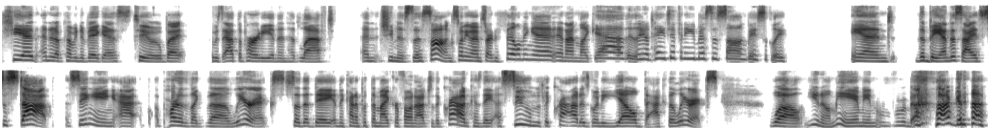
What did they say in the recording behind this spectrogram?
She had ended up coming to Vegas too, but was at the party and then had left and she missed this song. So anyway, I'm started filming it and I'm like, yeah, you know, hey Tiffany, you missed this song basically. And the band decides to stop singing at a part of like the lyrics so that they and they kind of put the microphone out to the crowd because they assume that the crowd is going to yell back the lyrics well you know me i mean i'm gonna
